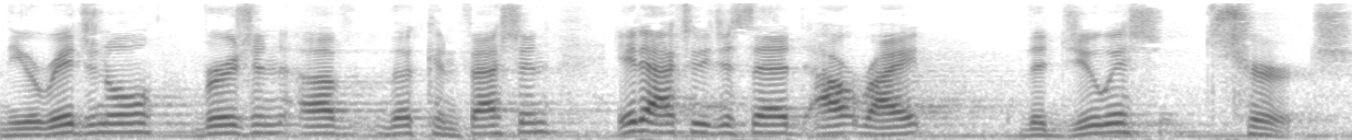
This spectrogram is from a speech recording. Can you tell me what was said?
The original version of the confession, it actually just said outright, the Jewish church.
